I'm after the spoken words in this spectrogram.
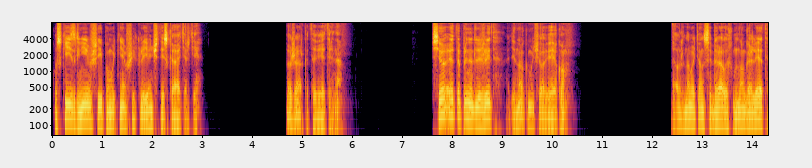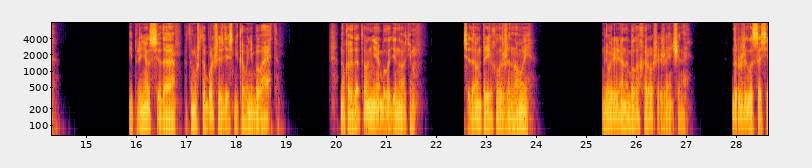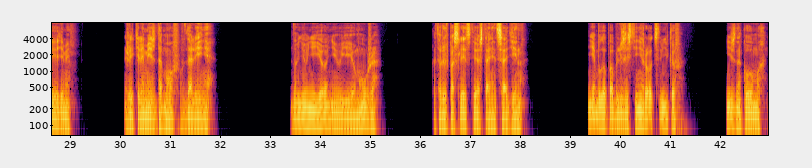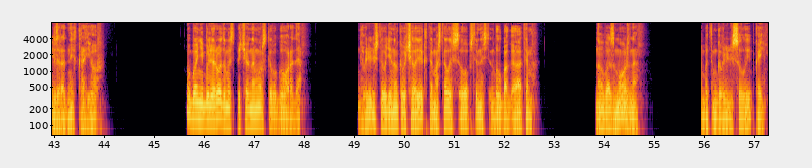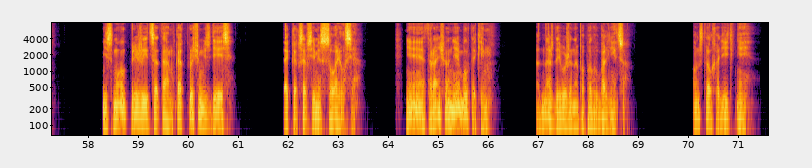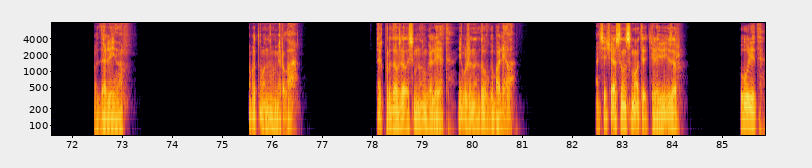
куски изгнившей и помутневшей клеенчатой скатерти. То жарко, то ветрено. Все это принадлежит одинокому человеку. Должно быть, он собирал их много лет и принес сюда, потому что больше здесь никого не бывает. Но когда-то он не был одиноким. Сюда он приехал с женой. Говорили, она была хорошей женщиной. Дружила с соседями, жителями из домов в долине. Но ни у нее, ни у ее мужа, который впоследствии останется один, не было поблизости ни родственников, ни знакомых из родных краев. Оба они были родом из причерноморского города — Говорили, что у одинокого человека там осталась собственность, он был богатым. Но, возможно, об этом говорили с улыбкой, не смог прижиться там, как, впрочем, и здесь, так как со всеми ссорился. Нет, раньше он не был таким. Однажды его жена попала в больницу. Он стал ходить к ней в долину. А потом она умерла. Так продолжалось много лет. Его жена долго болела. А сейчас он смотрит телевизор, курит,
